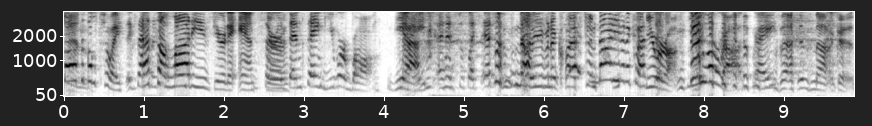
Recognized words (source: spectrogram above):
like a multiple choice, exactly. That's a lot easier to answer. Or than saying you were wrong. Yeah. right? And it's just like it just it's not even a question. not even a question. You were wrong. You were wrong, right? that is not good.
